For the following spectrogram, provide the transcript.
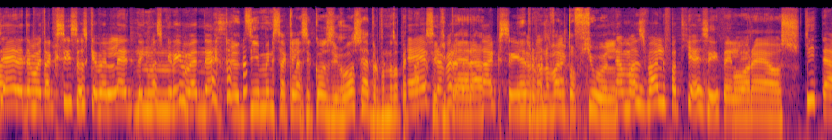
Ξέρετε μεταξύ σας και δεν λέτε και μας κρύβετε. Και ο Τζίμιν, σαν κλασικός ζυγός, έπρεπε να το πετάξει εκεί Έπρεπε να το πέρα. πετάξει, Έπρεπε να να μας βάλει το fuel. Να μας βάλει φωτιές ήθελε. Ωραίος. Κοίτα,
